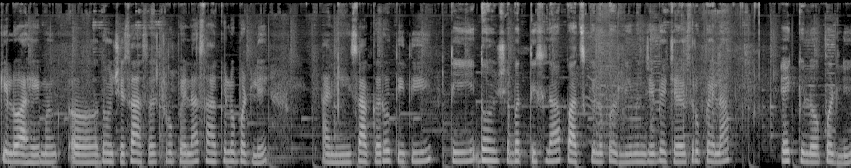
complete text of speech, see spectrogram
किलो आहे. मग दोनशे सहासष्ट रुपयाला सहा किलो पडले. आणि साखर होती ती ती दोनशे बत्तीसला पाच किलो पडली. म्हणजे बेचाळीस रुपयाला एक किलो पडली.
